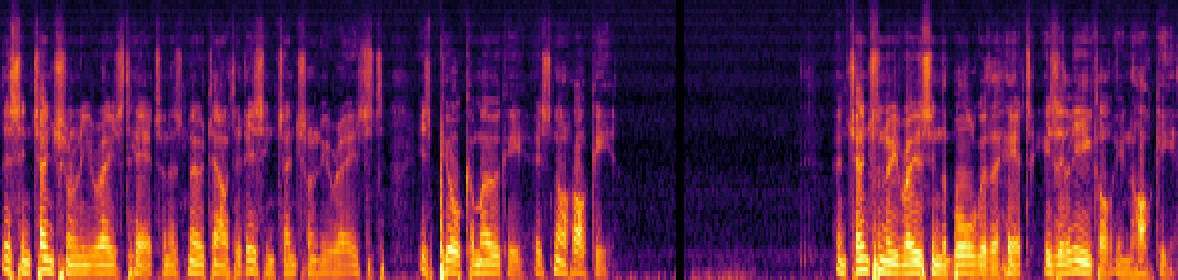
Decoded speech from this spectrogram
This intentionally raised hit, and there's no doubt it is intentionally raised, is pure camogie, it's not hockey. Intentionally raising the ball with a hit is illegal in hockey.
